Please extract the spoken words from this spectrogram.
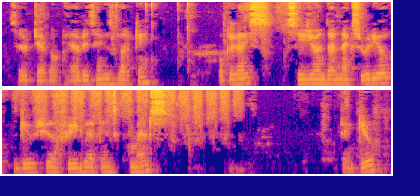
Save checkout. Everything is working. Okay guys. See you in the next video. Give your feedback in comments. Thank you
